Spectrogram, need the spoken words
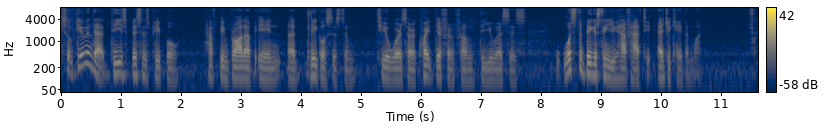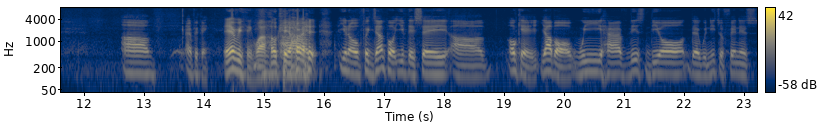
So, given that these business people have been brought up in a legal system, to your words, are quite different from the US's, what's the biggest thing you have had to educate them on? Um, everything. Everything. Wow. Okay. Uh, all right. You know, for example, if they say, uh, "Okay, Yabo, we have this deal that we need to finish.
